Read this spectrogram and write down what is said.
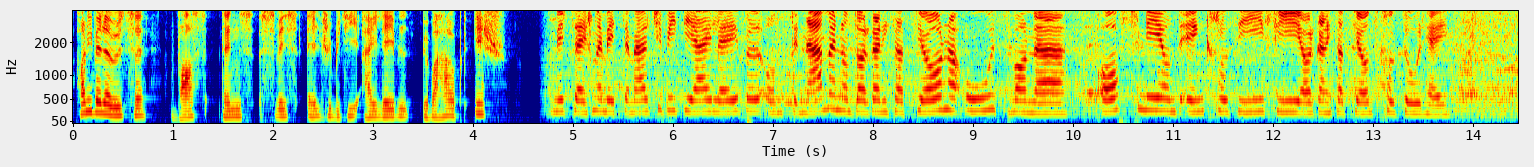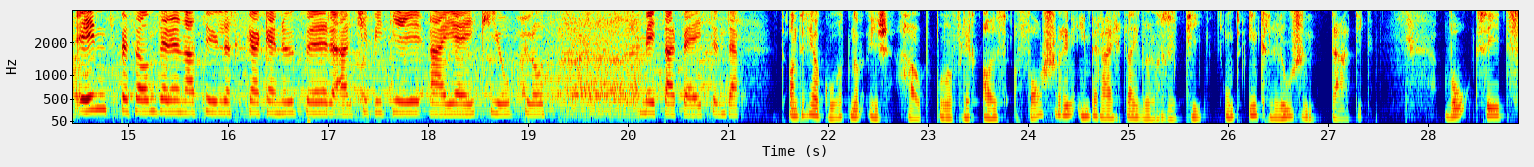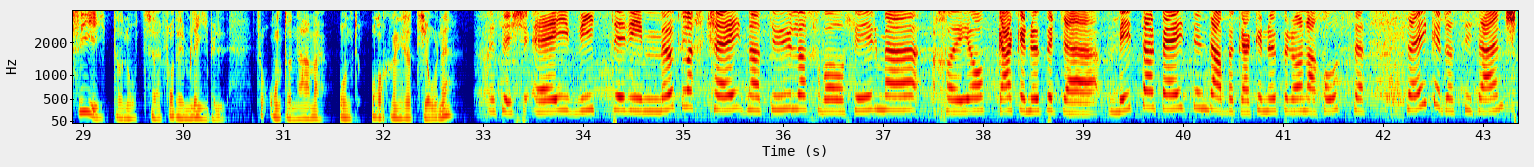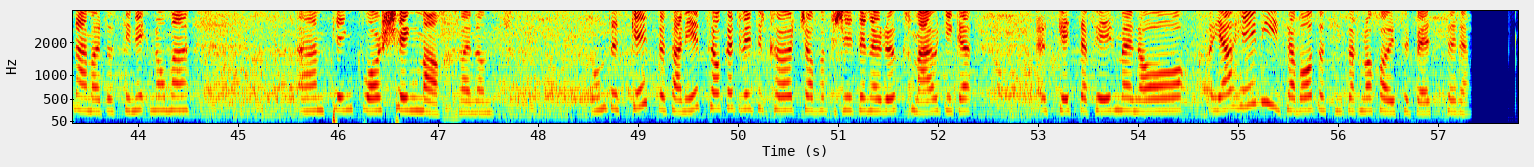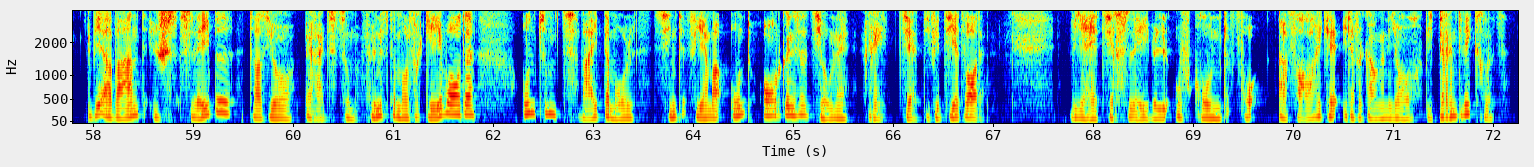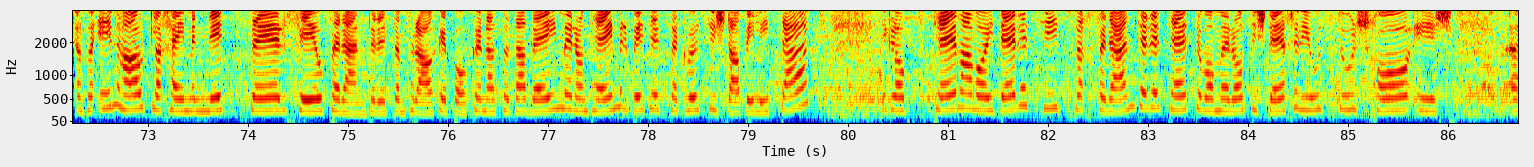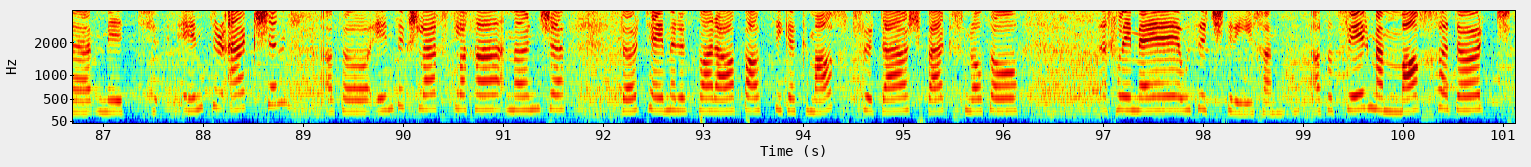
wollte ich wissen, was denn das Swiss LGBTI Label überhaupt ist. Wir zeichnen mit dem LGBTI-Label Unternehmen und Organisationen aus, die eine offene und inklusive Organisationskultur haben. Insbesondere natürlich gegenüber LGBTIAQ Mitarbeitenden. Andrea Gurtner ist hauptberuflich als Forscherin im Bereich Diversity und Inclusion tätig. Wo sieht sie den Nutzen von dem Label für Unternehmen und Organisationen? Es ist eine weitere Möglichkeit natürlich, wo Firmen können auch gegenüber den Mitarbeitenden, aber gegenüber auch nach außen zeigen, dass sie es ernst nehmen, dass sie nicht nur ähm, Pinkwashing machen. Und, und es gibt, das habe ich jetzt auch wieder gehört, schon von verschiedenen Rückmeldungen, es gibt den Firmen auch ja, Hinweise, wo dass sie sich noch verbessern können. Wie erwähnt ist das Label das Jahr bereits zum fünften Mal vergeben worden und zum zweiten Mal sind Firmen und Organisationen rezertifiziert worden. Wie hat sich das Label aufgrund von Erfahrungen in den vergangenen Jahren weiterentwickelt? Also inhaltlich haben wir nicht sehr viel verändert am Fragebogen. Also da wollen wir und haben wir bis jetzt eine gewisse Stabilität. Ich glaube, das Thema, das in dieser Zeit sich verändert hat und wo wir auch in stärkeren Austausch kommen, ist äh, mit Interaction, also intergeschlechtlichen Menschen. Dort haben wir ein paar Anpassungen gemacht, für diesen Aspekt noch so ein bisschen mehr rauszustreichen. Also die Firmen machen dort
